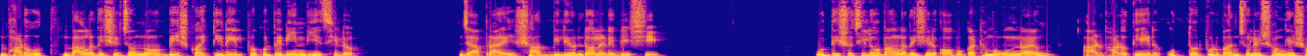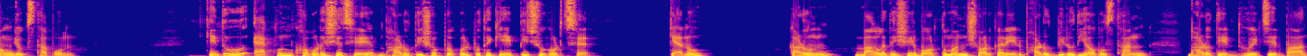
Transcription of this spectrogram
ভারত বাংলাদেশের জন্য বেশ কয়েকটি রেল প্রকল্পে ঋণ দিয়েছিল, যা প্রায় সাত বিলিয়ন ডলারে বেশি। উদ্দেশ্য ছিল বাংলাদেশের অবকাঠামো উন্নয়ন আর ভারতের উত্তর পূর্বাঞ্চলের সঙ্গে সংযোগ স্থাপন। কিন্তু এখন খবর এসেছে, ভারত এসব প্রকল্প থেকে পিছু হটছে। কেন? কারণ বাংলাদেশের বর্তমান সরকারের ভারত বিরোধী অবস্থান ভারতের ধৈর্যের বাঁধ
